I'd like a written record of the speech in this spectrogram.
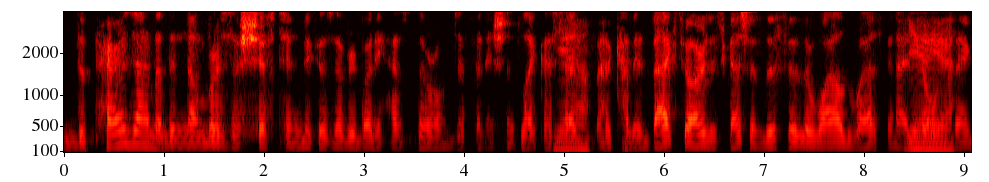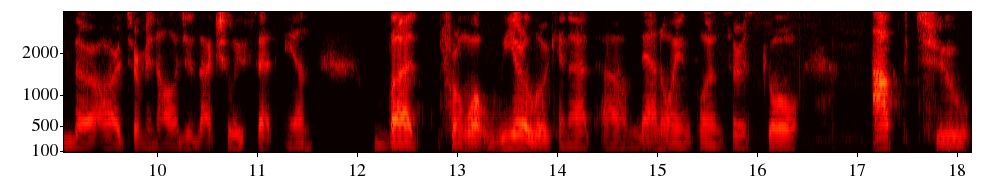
The paradigm and the numbers are shifting because everybody has their own definitions. Like I said, yeah. coming back to our discussion, this is a wild west, and I yeah, don't yeah. think there are terminologies actually set in. But from what we are looking at, um, nano influencers go up to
